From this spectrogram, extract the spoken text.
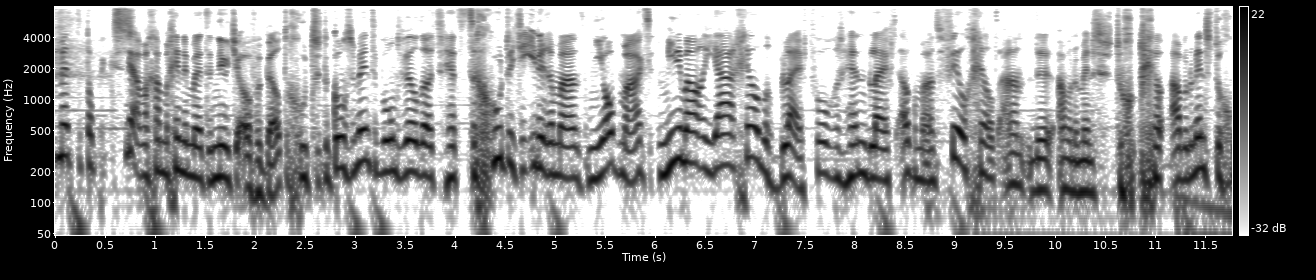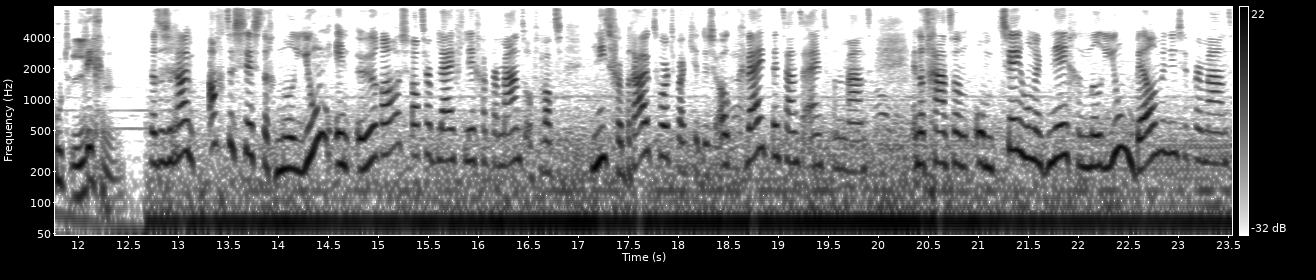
met de topics. Ja, we gaan beginnen met een nieuwtje over beltegoed. De Consumentenbond wil dat het tegoed dat je iedere maand niet opmaakt... minimaal een jaar geldig blijft. Volgens hen blijft elke maand veel geld aan de abonnementstegoed liggen. Dat is ruim 68 miljoen in euro's wat er blijft liggen per maand. Of wat niet verbruikt wordt, wat je dus ook kwijt bent aan het eind van de maand. En dat gaat dan om 209 miljoen belminuten per maand.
